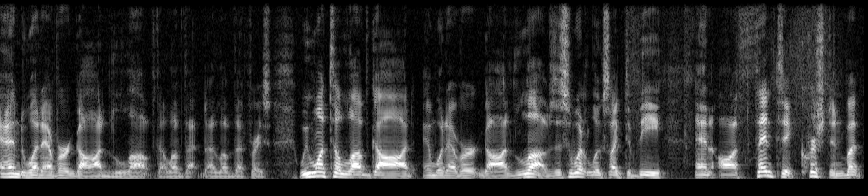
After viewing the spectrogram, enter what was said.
and whatever God loved. I love that. I love that phrase. We want to love God and whatever God loves. This is what it looks like to be an authentic Christian. But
